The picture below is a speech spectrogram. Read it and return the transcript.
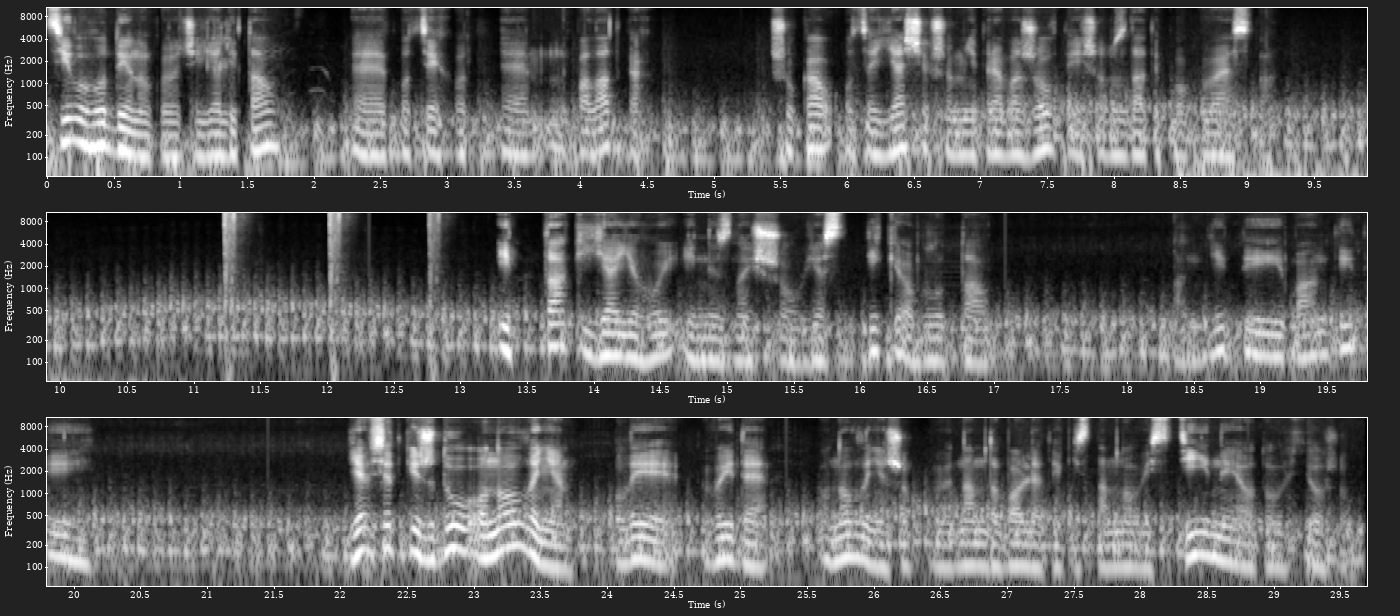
цілу годину. Коротше, я літав е, по цих от е, палатках. Шукав оцей ящик, що мені треба жовтий, щоб здати по квесту. І так я його і не знайшов. Я стільки облутав. Бандити, бандити. Я все-таки жду оновлення, коли вийде оновлення, щоб нам додати якісь там нові стіни, ото все, щоб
